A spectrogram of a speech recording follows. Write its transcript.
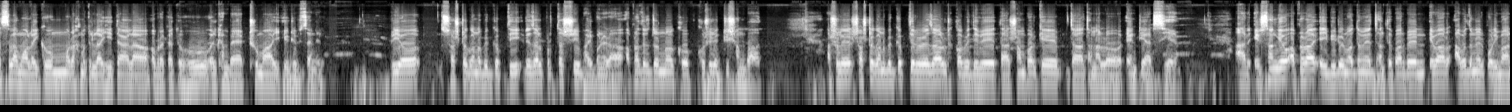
আসসালামু আলাইকুম রহমতুল্লাহি তালা অবরাকাতুহু welcome back to my YouTube channel প্রিয় ষষ্ঠ গণবিজ্ঞপ্তি রেজাল্ট প্রত্যাশী ভাই বোনেরা, আপনাদের জন্য খুব খুশির একটি সংবাদ। আসলে ষষ্ঠ গণবিজ্ঞপ্তির রেজাল্ট কবে দেবে তার সম্পর্কে যা জানালো এনটিআরসিএ আর এর সঙ্গেও আপনারা এই ভিডিওর মাধ্যমে জানতে পারবেন এবার আবেদনের পরিমাণ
